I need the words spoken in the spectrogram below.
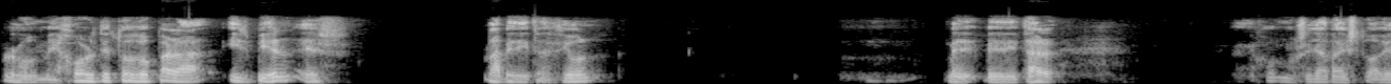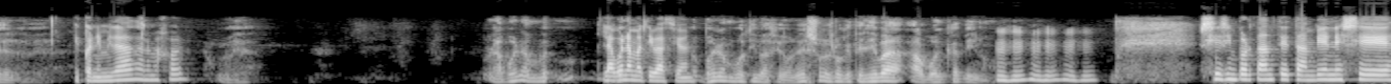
Lo mejor de todo para ir bien es la meditación, meditar, ¿cómo se llama esto? A ver, a ver. Ecuanimidad, a lo mejor. Una buena, La buena motivación. buena motivación, eso es lo que te lleva al buen camino. Ujú. Sí es importante también ese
